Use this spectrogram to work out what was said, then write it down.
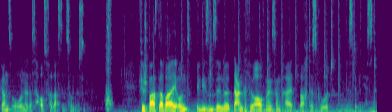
ganz ohne das Haus verlassen zu müssen. Viel Spaß dabei und in diesem Sinne, danke für eure Aufmerksamkeit, macht es gut, bis demnächst.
